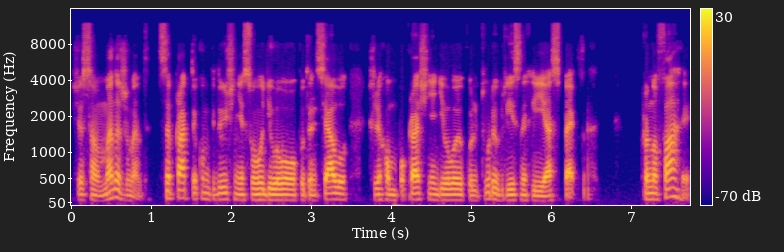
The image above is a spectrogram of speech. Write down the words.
що самоменеджмент це практикум підвищення свого ділового потенціалу шляхом покращення ділової культури в різних її аспектах. Хронофаги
